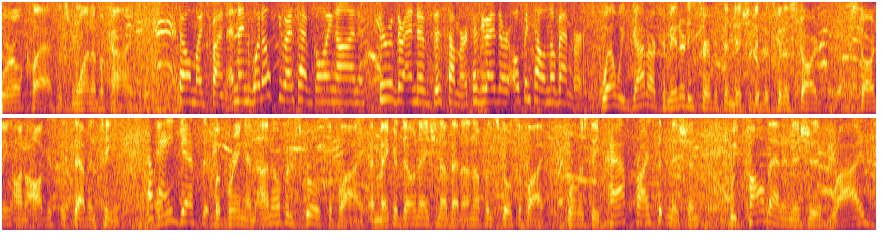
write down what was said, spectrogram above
world class. It's one of a kind. So much fun. And then what else do you guys have going on through the end of the summer? Because you guys are open till November. Well, we've got our community service initiative that's going to start starting on August the 17th. Okay. Any guest that would bring an unopened school supply and make a donation of that unopened school supply will receive half price admission. We call that initiative Rides,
